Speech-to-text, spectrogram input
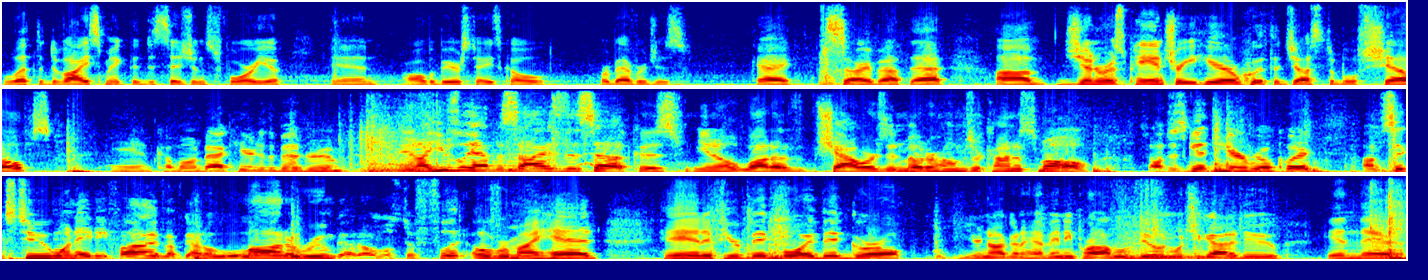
let the device make the decisions for you, and all the beer stays cold, or beverages. Okay, sorry about that. Um, generous pantry here with adjustable shelves. And come on back here to the bedroom. And I usually have to size this up because, you know, a lot of showers and motorhomes are kind of small. So I'll just get in here real quick. I'm 6'2", 185. I've got a lot of room, got almost a foot over my head. And if you're big boy, big girl, you're not going to have any problem doing what you got to do in there.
